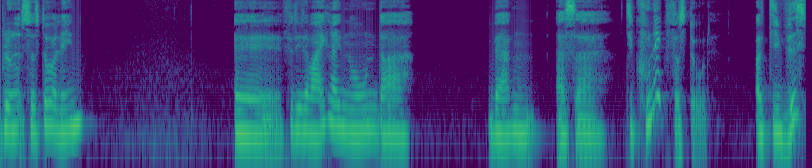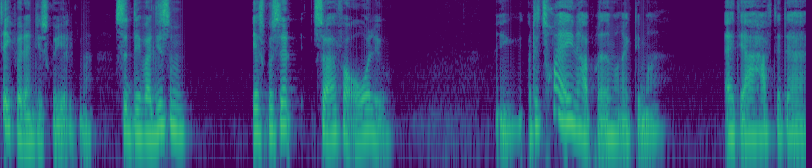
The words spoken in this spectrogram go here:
blev nødt til at stå alene. Øh, fordi der var ikke rigtig nogen, der hverken, altså, de kunne ikke forstå det. Og de vidste ikke, hvordan de skulle hjælpe mig. Så det var ligesom, jeg skulle selv sørge for at overleve. Ikke? Og det tror jeg egentlig har præget mig rigtig meget. At jeg har haft det der,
